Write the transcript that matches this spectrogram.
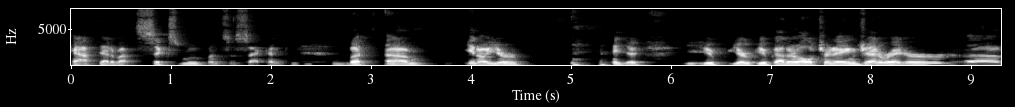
capped at about six movements a 2nd mm-hmm. But um, you know, you're you you you're you've got an alternating generator uh,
